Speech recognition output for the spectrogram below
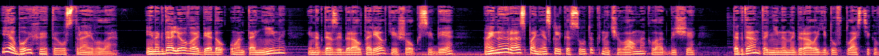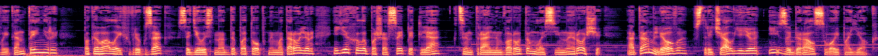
и обоих это устраивало. Иногда Лёва обедал у Антонины, иногда забирал тарелки и шел к себе, а иной раз по несколько суток ночевал на кладбище – Тогда Антонина набирала еду в пластиковые контейнеры, паковала их в рюкзак, садилась на допотопный мотороллер и ехала по шоссе петля к центральным воротам Лосиной рощи, а там Лёва встречал ее и забирал свой паёк.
